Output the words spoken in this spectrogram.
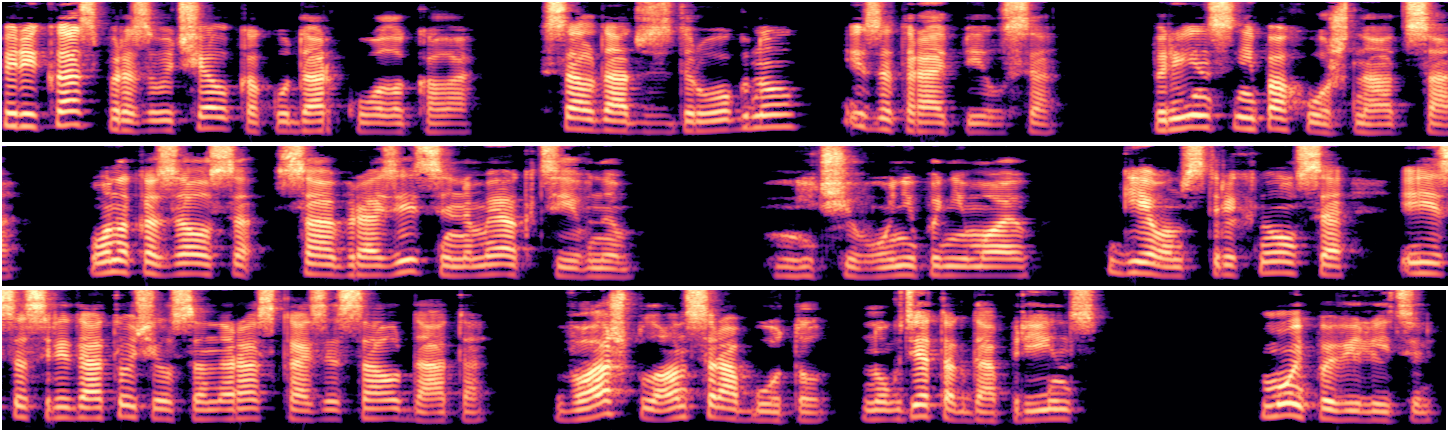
Переказ прозвучал, как удар колокола. Солдат вздрогнул и заторопился. Принц не похож на отца. Он оказался сообразительным и активным. «Ничего не понимаю». Геон встряхнулся и сосредоточился на рассказе солдата. «Ваш план сработал, но где тогда принц?» «Мой повелитель,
